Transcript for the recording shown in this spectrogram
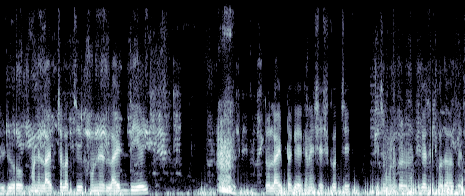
ভিডিও মানে লাইভ চালাচ্ছি ফোনের লাইট দিয়েই। তো লাইভটাকে এখানে শেষ করছি, কিছু মনে করবে না, ঠিক আছে? খোদা হাফেজ।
